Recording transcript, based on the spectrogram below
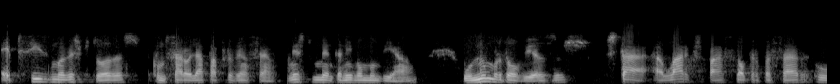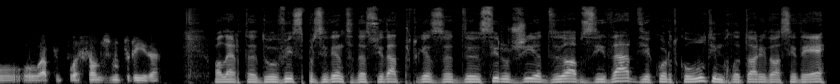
É preciso, de uma vez por todas, começar a olhar para a prevenção. Neste momento, a nível mundial, o número de obesos está a largo espaço de ultrapassar o, a população desnutrida. O alerta do vice-presidente da Sociedade Portuguesa de Cirurgia de Obesidade, de acordo com o último relatório da OCDE,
